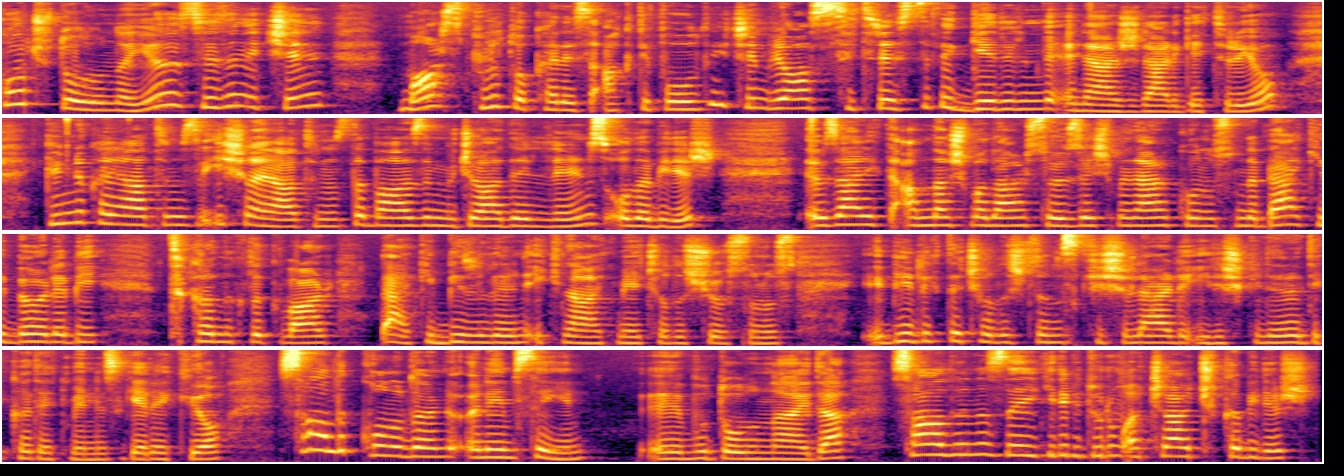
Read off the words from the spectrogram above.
Koç dolunayı sizin için Mars Plüto karesi aktif olduğu için biraz stresli ve gerilimli enerjiler getiriyor. Günlük hayatınızda iş hayatınızda bazı mücadeleleriniz olabilir. Özellikle anlaşmalar sözleşmeler konusunda belki böyle bir tıkanıklık var. Belki birilerini ikna etmeye çalışıyorsunuz. E, birlikte çalıştığınız kişilerle ilişkilere dikkat etmeniz gerekiyor. Sağlık konularını önemseyin e, bu dolunayda. Sağlığınızla ilgili bir durum açığa çıkabilir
